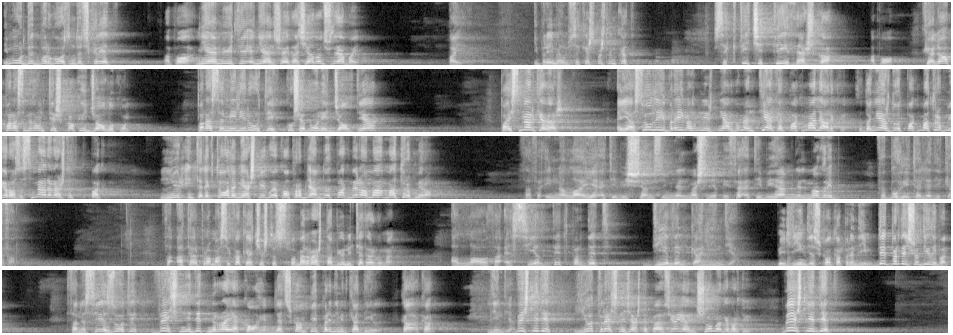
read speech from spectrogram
I mur dy të burgosun, dy të shkretë, apo një e myti e një e lëshoi, tha qe edhe unë qështu ja bëj. Pa Ibrahimi, domethënë, se kështë përshlim këtë, se këti që ti i the shka, apo, kjo ala para se me dhëmë ti shka ky gjallë u konë, para se me liru ti, kush e boni gjallë tja, Po ai s'merrke vesh. E ja sulli Ibrahim as një, një argument tjetër pak më larg, se do njerëz duhet pak më trup me i ra se s'merr vesh të pak në mënyrë intelektuale me ia shpjegu ka problem, duhet pak më më më trup me i ra. Tha fa inna Allah yati bi shamsi min al mashriq fati biha min al maghrib fa buhita alladhi kafar. Tha, atëherë pra masi ka kja qështu s'pe merr vesh, ta bi një tjetër argument. Allahu tha e sjell dit për dit diellin ka lindja. Pi lindjes shkon ka perëndimi. Dit për dit shtu dielli bën. Tha nëse je zoti, veç një dit ndërroja kahin, le të shkon pi perëndimit ka dil, ka, ka lindja. Veç një dit, jo 365, jo, jo, shumë e ke për ty. Veç një dit.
